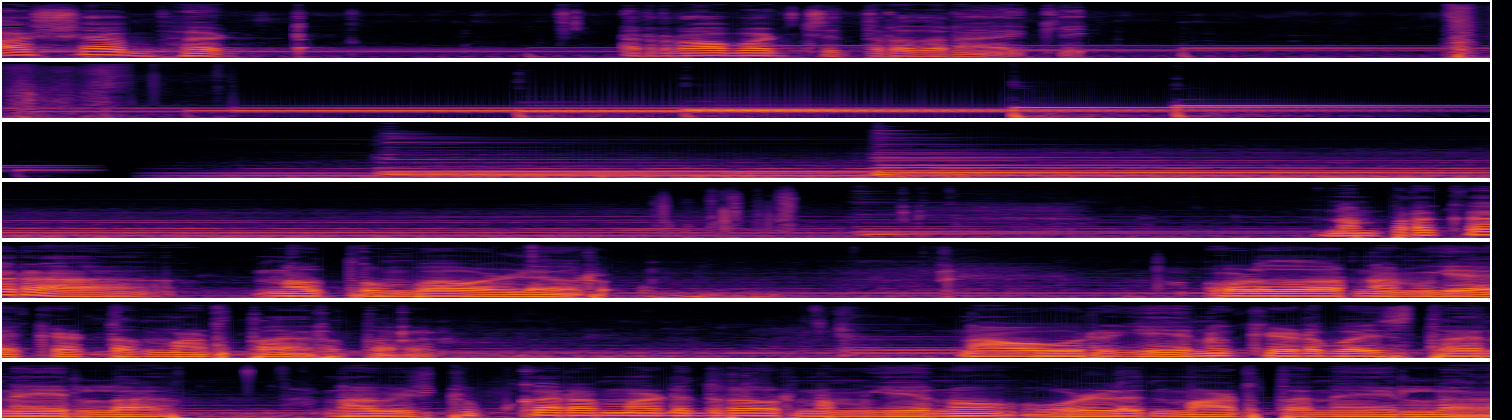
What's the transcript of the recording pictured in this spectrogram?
ಆಶಾ ಭಟ್ ರಾಬರ್ಟ್ ಚಿತ್ರದ ನಾಯಕಿ. ನಮ್ಮ ಪ್ರಕಾರ ನಾವು ತುಂಬ ಒಳ್ಳೆಯವರು. ಉಳಿದವ್ರು ನಮಗೆ ಕೆಟ್ಟದ್ದು ಮಾಡ್ತಾ ಇರ್ತಾರೆ. ನಾವು ಅವ್ರಿಗೆ ಏನೂ ಕೇಡು ಬಯಸ್ತಾನೇ ಇಲ್ಲ. ನಾವು ಇಷ್ಟು ಉಪಕಾರ ಮಾಡಿದರೂ ಅವ್ರು ನಮಗೇನೂ ಒಳ್ಳೇದು ಮಾಡ್ತಾನೇ ಇಲ್ಲ.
